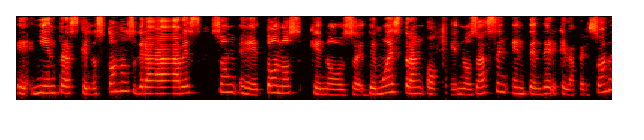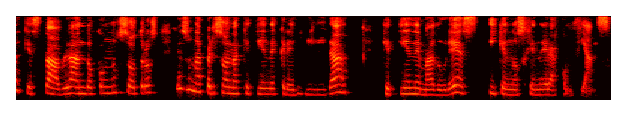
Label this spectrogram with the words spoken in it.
Eh, mientras que los tonos graves son eh, tonos que nos demuestran o que nos hacen entender que la persona que está hablando con nosotros es una persona que tiene credibilidad, que tiene madurez y que nos genera confianza.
